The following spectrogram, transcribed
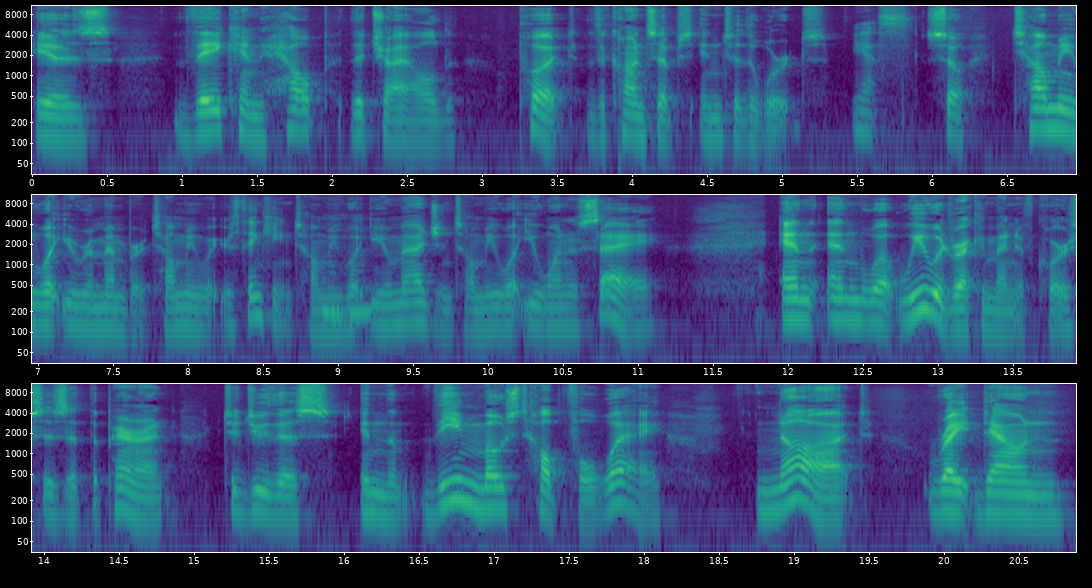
is they can help the child put the concepts into the words. Yes. So tell me what you remember, tell me what you're thinking, tell me what mm-hmm. you imagine, tell me what you want to say. And and what we would recommend of course is that the parent to do this in the the most helpful way, not write down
